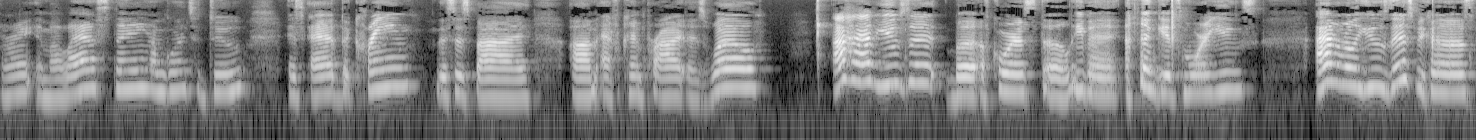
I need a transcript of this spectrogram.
All right, and my last thing I'm going to do is add the cream. This is by um, African Pride as well. I have used it, but of course the leave-in gets more use. I haven't really used this because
